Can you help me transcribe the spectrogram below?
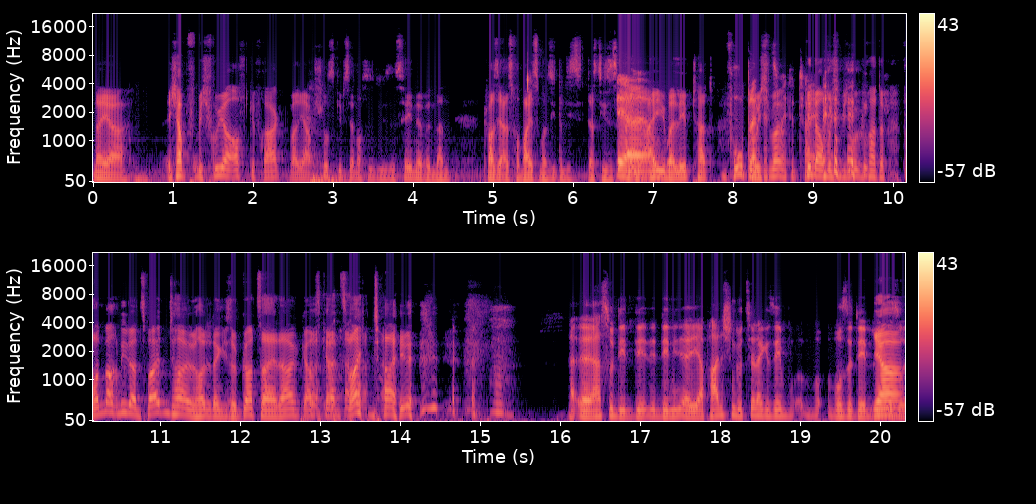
naja, ich habe mich früher oft gefragt, weil ja am Schluss gibt es ja noch so diese Szene, wenn dann quasi alles vorbei ist und man sieht dann, dass dieses Ja, eine. Ei überlebt hat. Wo Wo bleibt ich der zweite Teil? Genau, wo ich mich immer gefragt habe, wann machen die dann einen zweiten Teil? Und heute denke ich so, Gott sei Dank gab es keinen zweiten Teil. Äh, Hast du den, den, den äh, japanischen Godzilla gesehen, wo, wo sie den Ja, so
